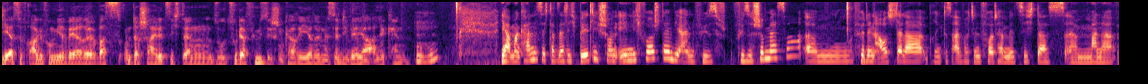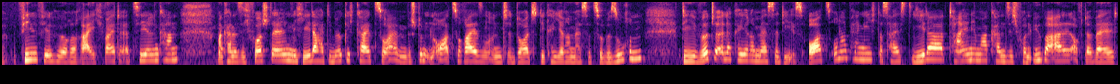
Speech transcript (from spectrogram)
die erste Frage von mir wäre, was unterscheidet sich denn so zu der physischen Karrieremesse, die wir ja alle kennen? Mhm. Ja, man kann es sich tatsächlich bildlich schon ähnlich vorstellen wie eine physische Messe. Ähm, für den Aussteller bringt es einfach den Vorteil mit sich, dass ähm, man eine viel, viel höhere Reichweite erzielen kann. Man kann es sich vorstellen, nicht jeder hat die Möglichkeit, zu einem bestimmten Ort zu reisen und dort die Karrieremesse zu besuchen. Die virtuelle Karrieremesse, die ist ortsunabhängig. Das heißt, jeder Teilnehmer kann sich von überall auf der Welt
